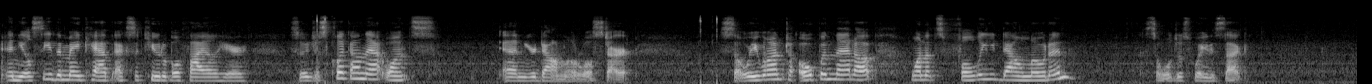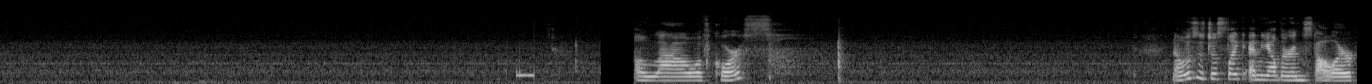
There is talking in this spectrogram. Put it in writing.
and you'll see the MeCab executable file here. So just click on that once and your download will start. So we want to open that up when it's fully downloaded. So we'll just wait a sec. Allow, of course. Now this is just like any other installer,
